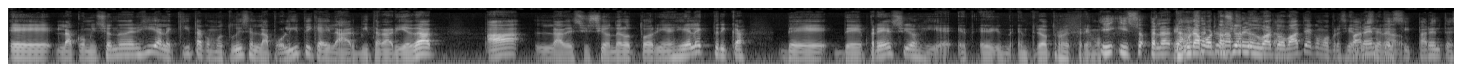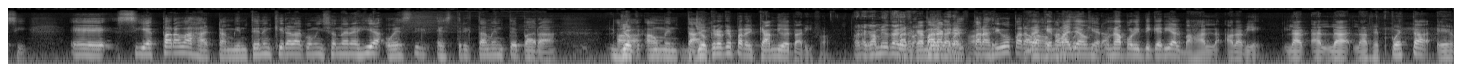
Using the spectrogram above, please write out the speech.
Eh, la Comisión de Energía le quita, como tú dices, la política y la arbitrariedad a la decisión de la Autoridad de Energía Eléctrica de, de precios y eh, eh, entre otros extremos. Y, y so- pero es una aportación de. Eduardo Batia como presidente del Paréntesis, Senado. paréntesis. Eh, si es para bajar, ¿también tienen que ir a la Comisión de Energía o es estri- estrictamente para a- Yo, aumentar? yo creo que para el cambio de tarifa. Para cambio de para, tarifa. cambio de para tarifa. cual- para arriba o para abajo. que no para haya un- una politiquería al bajarla. Ahora bien, la, la- la respuesta es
